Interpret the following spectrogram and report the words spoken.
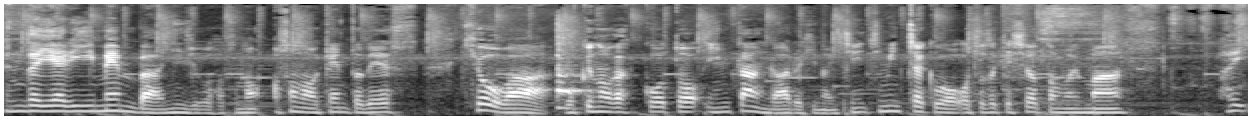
旬ダイアリーメンバー25卒の細野健人です。今日は僕の学校とインターンがある日の一日密着をお届けしようと思います。はい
